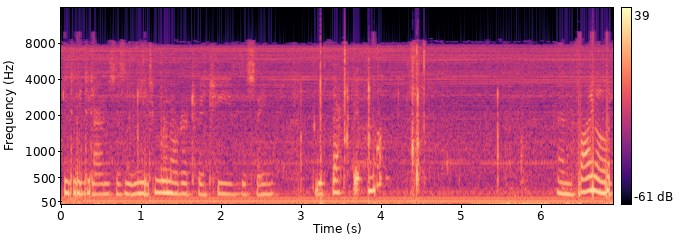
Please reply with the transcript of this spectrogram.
Two times as you need to in order to achieve the same the effect that you want. And finally,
